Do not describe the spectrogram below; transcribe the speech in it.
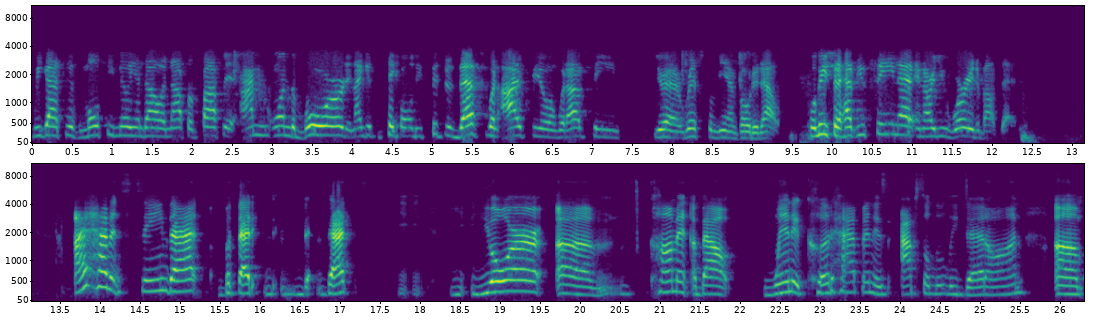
we got this multi-million dollar not-for-profit. I'm on the board and I get to take all these pictures. That's when I feel and what I've seen, you're at risk for being voted out. Felicia, have you seen that and are you worried about that? I haven't seen that, but that th- that's y- y- your um, comment about when it could happen is absolutely dead on. Um,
